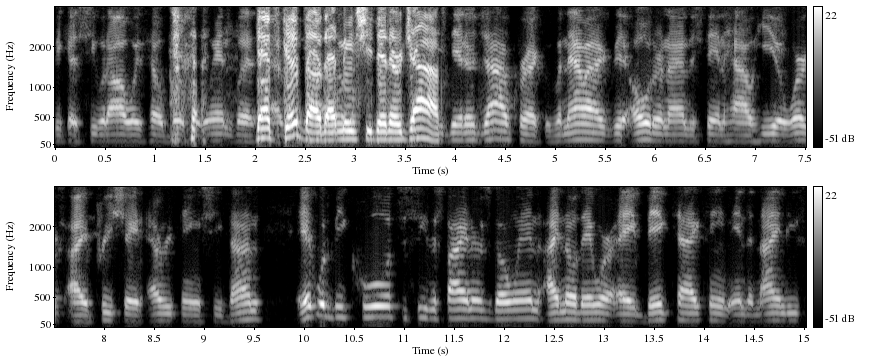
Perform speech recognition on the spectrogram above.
because she would always help Booker win. But that's good though. That means she did her job. She did her job correctly. But now I get older and I understand how heel works. I appreciate everything she done it would be cool to see the Steiners go in. I know they were a big tag team in the 90s,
